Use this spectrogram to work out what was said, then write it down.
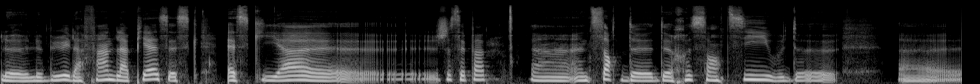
le, but et la fin de la pièce, est-ce, qu- est-ce qu'il y a, euh, je sais pas, un- une sorte de, ressenti ou de, euh,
